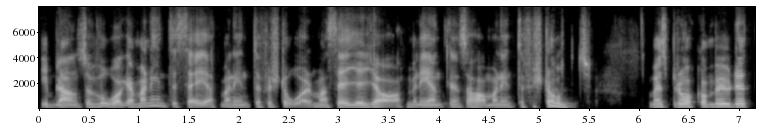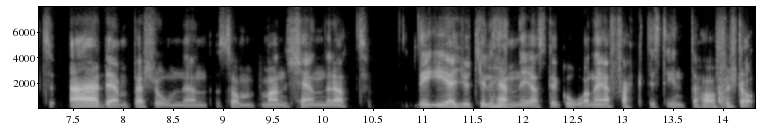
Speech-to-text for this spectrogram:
ibland så vågar man inte säga att man inte förstår. Man säger ja, men egentligen så har man inte förstått. Mm. Men språkombudet är den personen som man känner att det är ju till henne jag ska gå när jag faktiskt inte har förstått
